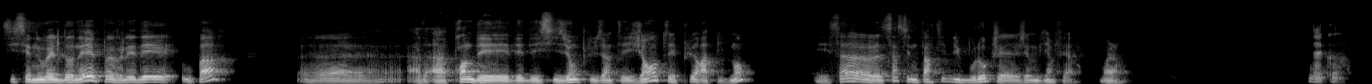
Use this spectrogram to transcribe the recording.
ces nouvelles données peuvent l'aider ou pas à, prendre des, des, décisions plus intelligentes et plus rapidement. Et ça, ça c'est une partie du boulot que j'aime bien faire. Voilà. D'accord.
